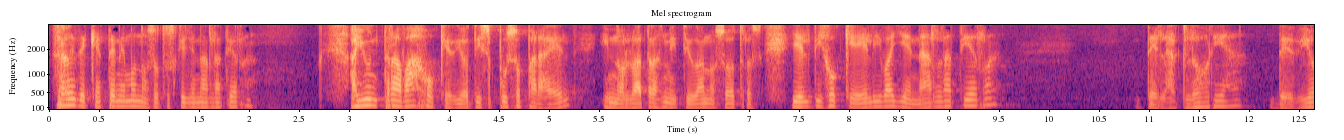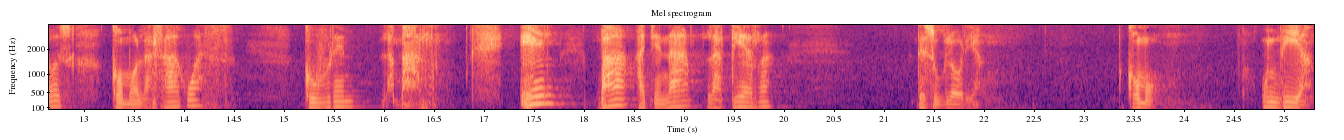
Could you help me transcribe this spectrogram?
¿Sabes de qué tenemos nosotros que llenar la tierra? Hay un trabajo que Dios dispuso para Él y nos lo ha transmitido a nosotros. Y Él dijo que Él iba a llenar la tierra de la gloria de Dios como las aguas cubren la mar. Él va a llenar la tierra de su gloria. ¿Cómo? Un día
